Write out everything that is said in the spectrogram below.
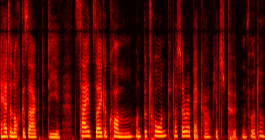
Er hätte noch gesagt, die Zeit sei gekommen und betont, dass er Rebecca jetzt töten würde.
